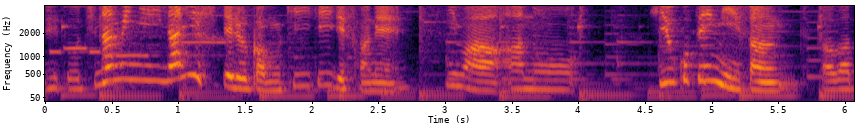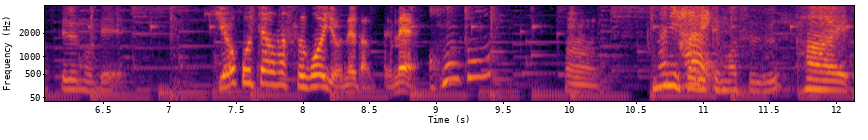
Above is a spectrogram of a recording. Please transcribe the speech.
えっ、と、ちなみに何してるかも聞いていいですかね？今、あの、ひよこペンギンさん、ちょっと上がってるので、ひよこちゃんはすごいよね、だってね。あ本当？うん。何されてます？はい。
